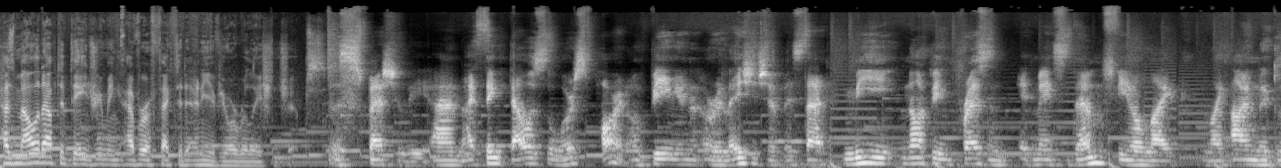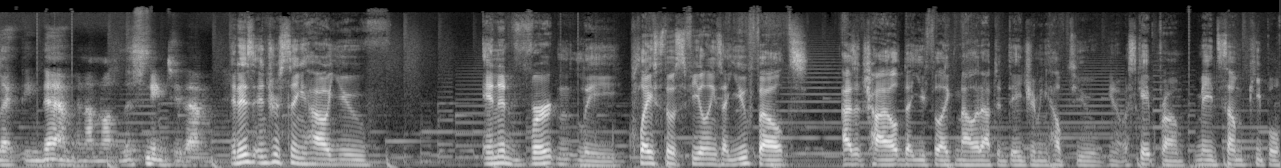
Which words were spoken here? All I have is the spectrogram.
Has maladaptive daydreaming ever affected any of your relationships? especially and i think that was the worst part of being in a relationship is that me not being present it makes them feel like like i'm neglecting them and i'm not listening to them It is interesting how you've inadvertently placed those feelings that you felt as a child that you feel like maladaptive daydreaming helped you, you know, escape from, made some people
